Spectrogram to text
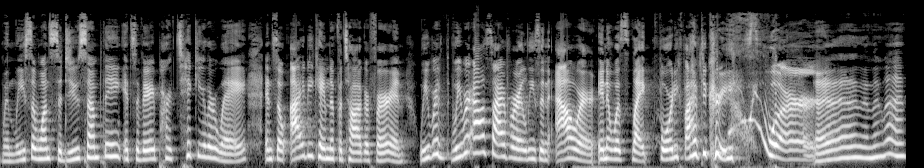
when Lisa wants to do something, it's a very particular way. And so I became the photographer and we were, we were outside for at least an hour and it was like 45 degrees. We were. Uh, and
